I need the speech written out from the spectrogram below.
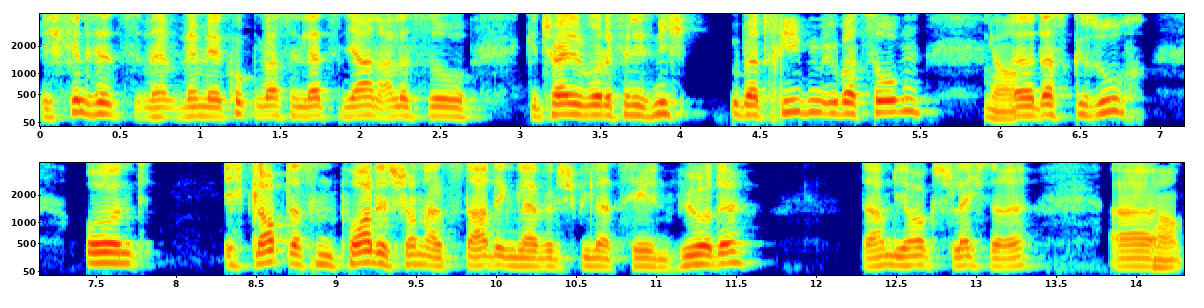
Ich finde es jetzt, wenn, wenn wir gucken, was in den letzten Jahren alles so getradet wurde, finde ich es nicht übertrieben, überzogen, Ja, äh, das Gesuch. Und ich glaube, dass ein Portis schon als Starting-Level-Spieler zählen würde. Da haben die Hawks schlechtere. Äh, ja.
